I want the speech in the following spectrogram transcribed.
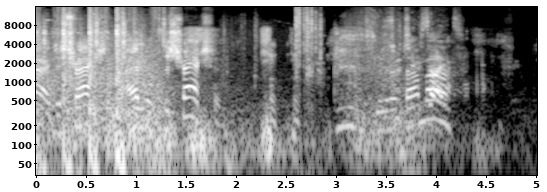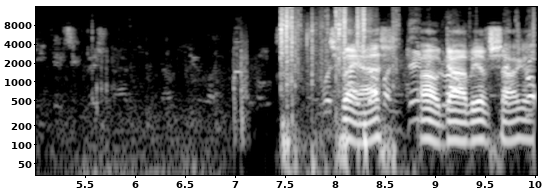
Yeah, distraction. I'm a distraction. See what I'm Switching talking about? sides. Playing Ash. Oh god, we have Let's shotgun.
